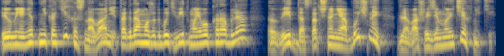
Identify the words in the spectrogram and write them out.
и у меня нет никаких оснований. Тогда, может быть, вид моего корабля — вид достаточно необычный для вашей земной техники».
